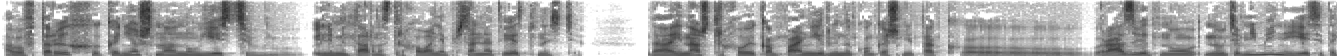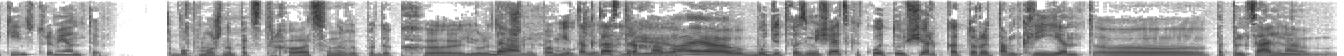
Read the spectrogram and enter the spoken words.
а во-вторых, конечно, ну, есть элементарное страхование профессиональной ответственности – да, и наши страховые компании, и рынок, он, конечно, не так э, развит, но, но, тем не менее, есть и такие инструменты. Бок можно подстраховаться на выпадок э, юридичной да, помылки. и тогда але... страховая будет возмещать какой-то ущерб, который там клиент э, потенциально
